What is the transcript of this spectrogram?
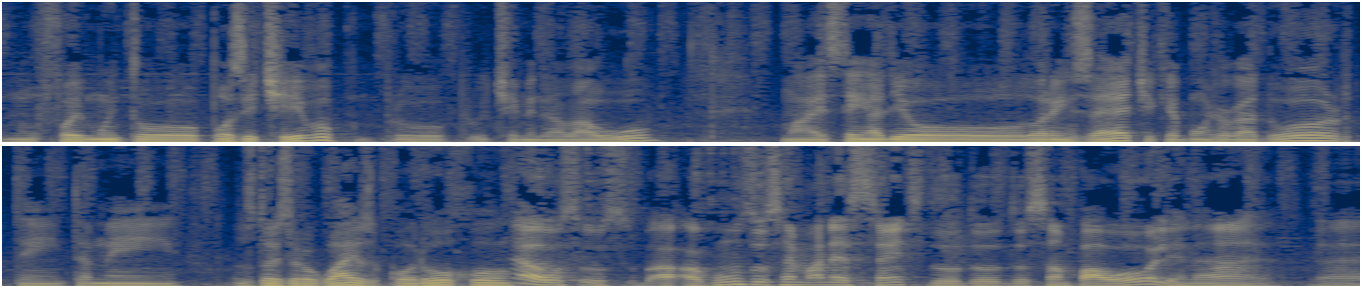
não foi muito positivo pro, pro time da Laú. Mas tem ali o Lorenzetti, que é bom jogador. Tem também os dois uruguaios, o Corujo. É, os- os- alguns dos remanescentes do, do, do Sampaoli, né? É,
